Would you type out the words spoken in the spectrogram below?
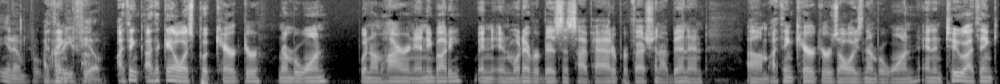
you know, how I think, do you feel? I think I think I always put character number one when I'm hiring anybody in, in whatever business I've had or profession I've been in. Um, I think character is always number one, and then two, I think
